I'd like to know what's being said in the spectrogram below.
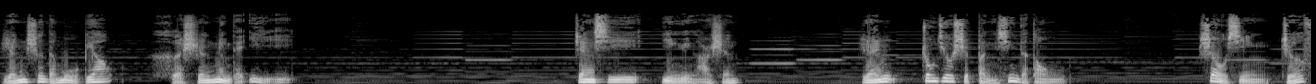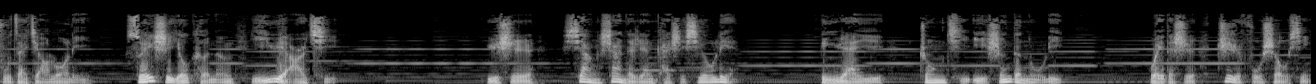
人生的目标和生命的意义。珍惜应运而生，人。终究是本性的动物，兽性蛰伏在角落里，随时有可能一跃而起。于是，向善的人开始修炼，并愿意终其一生的努力，为的是制服兽性，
